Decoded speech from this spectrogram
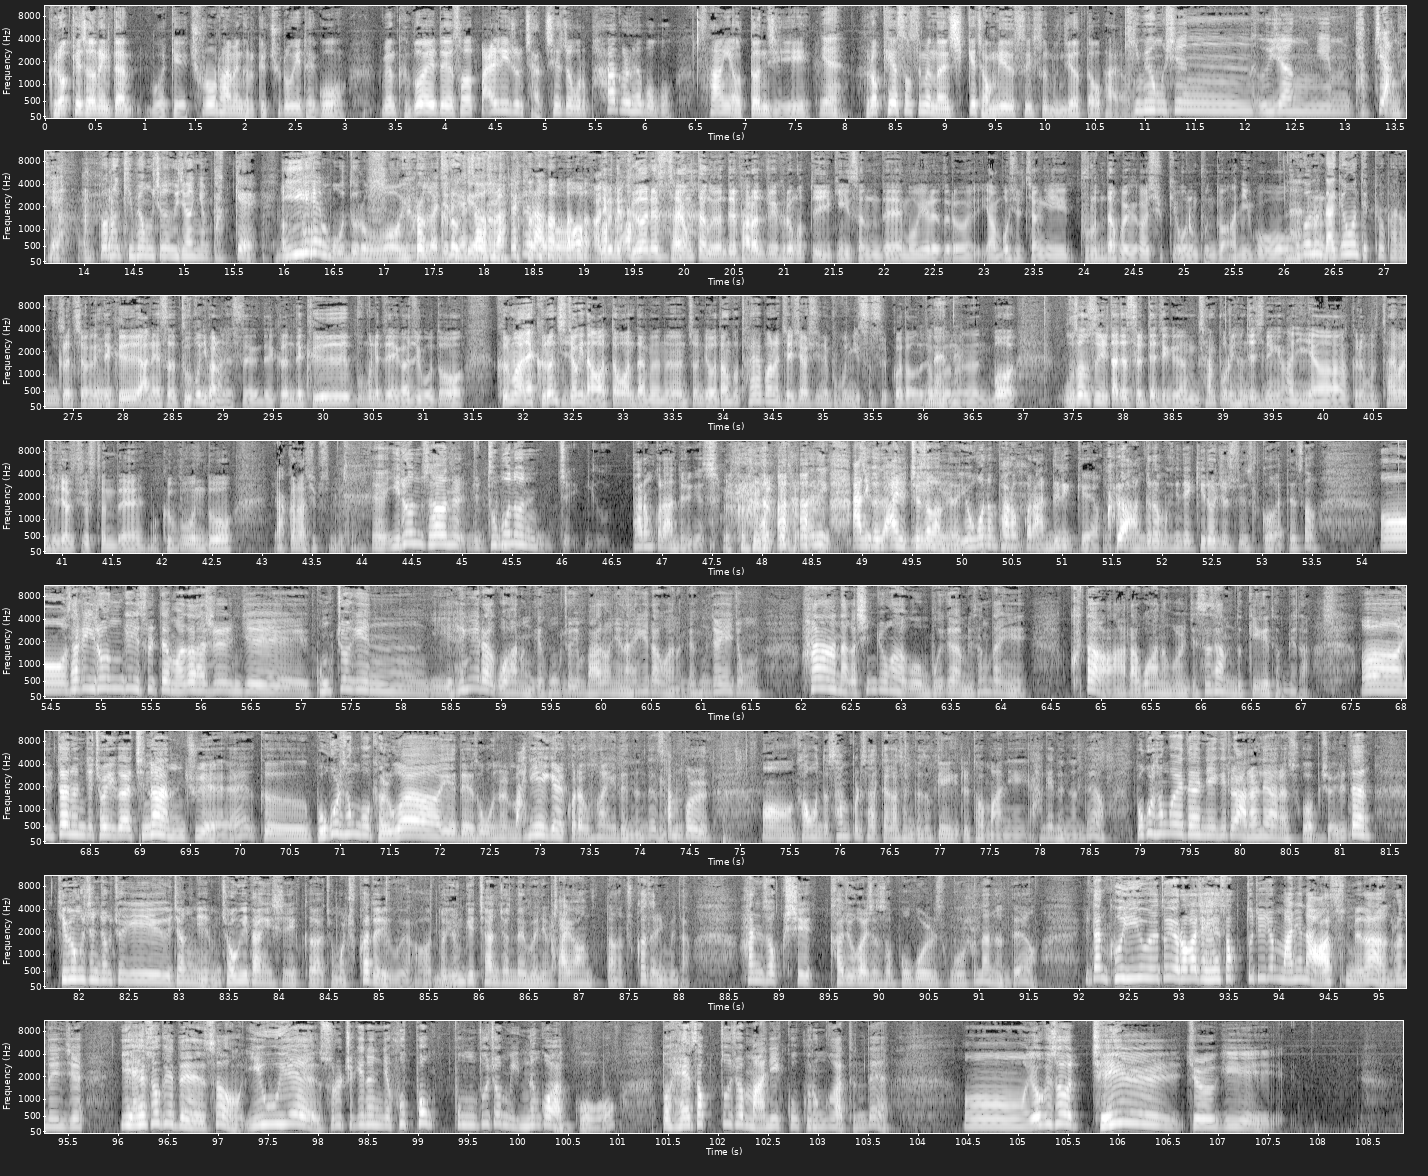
그렇게 저는 일단 뭐 이렇게 추론하면 그렇게 추론이 되고 그러면 그거에 대해서 빨리 좀 자체적으로 파악을 해보고 상황이 어떤지 예. 그렇게 했었으면 난 쉽게 정리될 수 있을 문제였다고 봐요. 김용신 의장님 답지 않게 또는 김용신 의장님답게 이해 모드로 여러 가지를 그러게요. 해설을 하려고 아니 근데 그 안에서 자유한국당 의원들의 발언 중에 그런 것도 있긴 있었는데 뭐 예를 들어 이 안보실장이 부른다고 해가 쉽게 오는 분도 아니고 네. 그거는 나경원 대표 발언이죠. 그렇죠. 근데 네. 그 안에서 두 분이 발언했어요. 근데 그런데 그 부분에 대해 가지고도 그러면 만약 그런 지적이 나왔다고 한다면은 전 여당도 타협안을 제시할 수 있는 부분이 있었을 거다 어느 정도는 뭐 우선순위를 따졌을 때 지금 산불은 현재 진행 아니냐 그러면 타협안 제시할 수 있었을 텐데 뭐 그 부분도 약간 아쉽습니다. 예, 이런 사안을 두 분은 저- 발언권 안 드리겠습니다. 아니 아니 그 아니 예, 죄송합니다. 예. 요거는 발언권 안 드릴게요. 그럼 안 그러면 굉장히 길어질 수 있을 것 같아서 어 사실 이런 게 있을 때마다 사실 이제 공적인 이 행위라고 하는 게 공적인 발언이나 행위라고 하는 게 굉장히 좀 하나하나가 신중하고 무게감이 상당히 크다라고 하는 걸 이제 새삼 느끼게 됩니다. 아, 일단은 이제 저희가 지난주에 그 보궐선거 결과에 대해서 오늘 많이 얘기할 거라고 생각이 됐는데 산불 어, 강원도 산불 사태가 생겨서 그 얘기를 더 많이 하게 됐는데요. 보궐선거에 대한 얘기를 안 할래 안 할 수가 없죠. 일단 김용신 정책위 의장님 정의당이시니까 정말 축하드리고요. 또 예. 윤기찬 전 대변인 자유한국당 축하드립니다. 한석씩 가져가셔서 보궐선거가 끝났는데요. 일단 그 이후에도 여러 가지 해석들이 좀 많이 나왔습니다. 그런데 이제 이 해석에 대해서 이후에 솔직히는 이제 후폭풍도 좀 있는 것 같고 또 해석도 좀 많이 있고 그런 것 같은데 어 여기서 제일 저기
